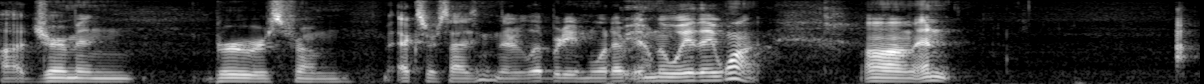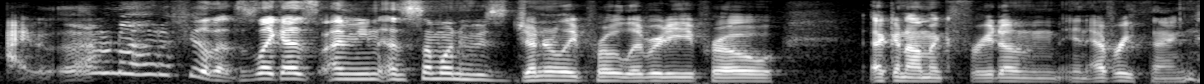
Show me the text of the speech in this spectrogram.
uh, German brewers from exercising their liberty in whatever in the way they want. Um, and I, I don't know how to feel that. It's like as I mean, as someone who's generally pro liberty, pro economic freedom in everything,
